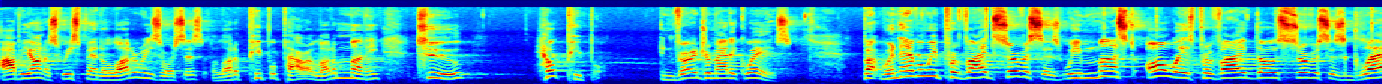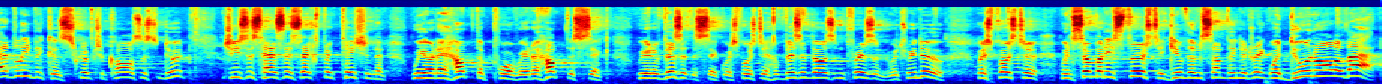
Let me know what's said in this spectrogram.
I'll be honest, we spend a lot of resources, a lot of people power, a lot of money to help people in very dramatic ways. But whenever we provide services, we must always provide those services gladly because Scripture calls us to do it. Jesus has this expectation that we are to help the poor, we are to help the sick, we are to visit the sick, we're supposed to visit those in prison, which we do. We're supposed to, when somebody's thirsty, give them something to drink. We're doing all of that,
